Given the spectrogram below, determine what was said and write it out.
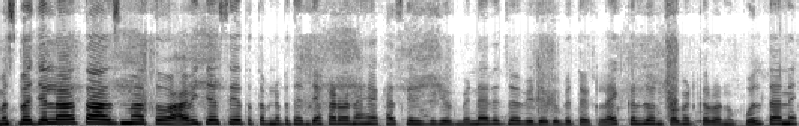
મસ્બા જેલા હતા આજમાં તો આવી જશે. તો તમને બધાને દેખાડવાના છે. ખાસ કરી વીડિયો બનાવી રહેજો વીડિયો ગમે તો એક લાઇક કરજો અને કમેન્ટ કરવાનું ભૂલતા નહીં.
